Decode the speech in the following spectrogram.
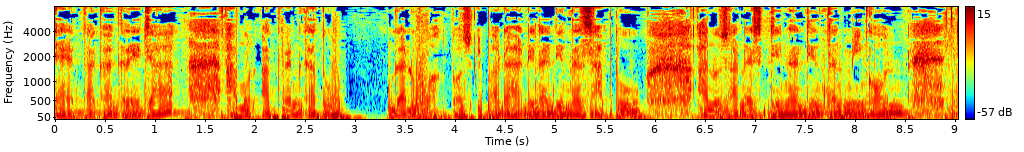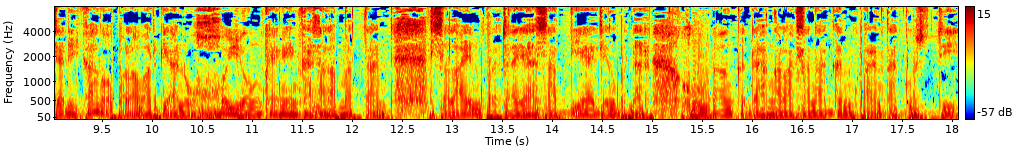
Nyaeta ka gereja amun Advent katu gaduh waktu ibadah Dina dinten Sabtu anu sanes Dina dinten Mingon jadi kanggo palawargi anu Hoong kengeng kasalamatan. Selain percaya Satya jeung bener orang kedah ngalaksanakan perintah Gusti.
